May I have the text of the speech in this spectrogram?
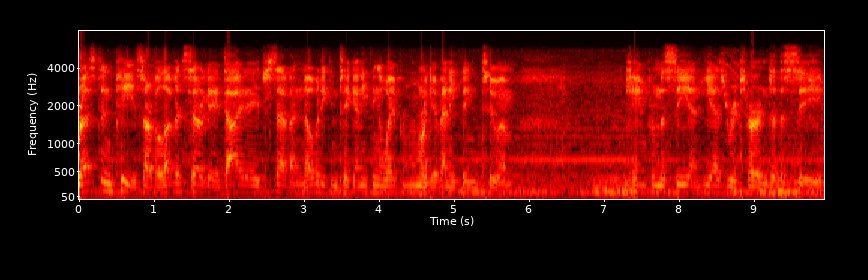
Rest in peace. Our beloved Sergei died age 7. Nobody can take anything away from him or give anything to him came from the sea and he has returned to the sea.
